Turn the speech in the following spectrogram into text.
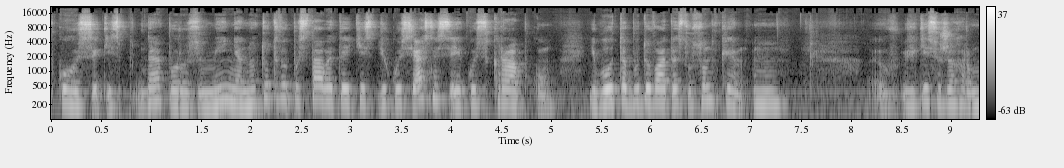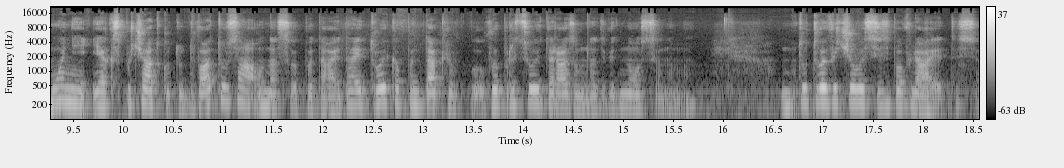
в когось якісь непорозуміння. Ну тут ви поставите якісь, якусь ясність, якусь крапку, і будете будувати стосунки в якійсь уже гармонії. Як спочатку тут два туза у нас випадає, да, і тройка пентаклів, ви працюєте разом над відносинами. Тут ви від чогось і збавляєтеся.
